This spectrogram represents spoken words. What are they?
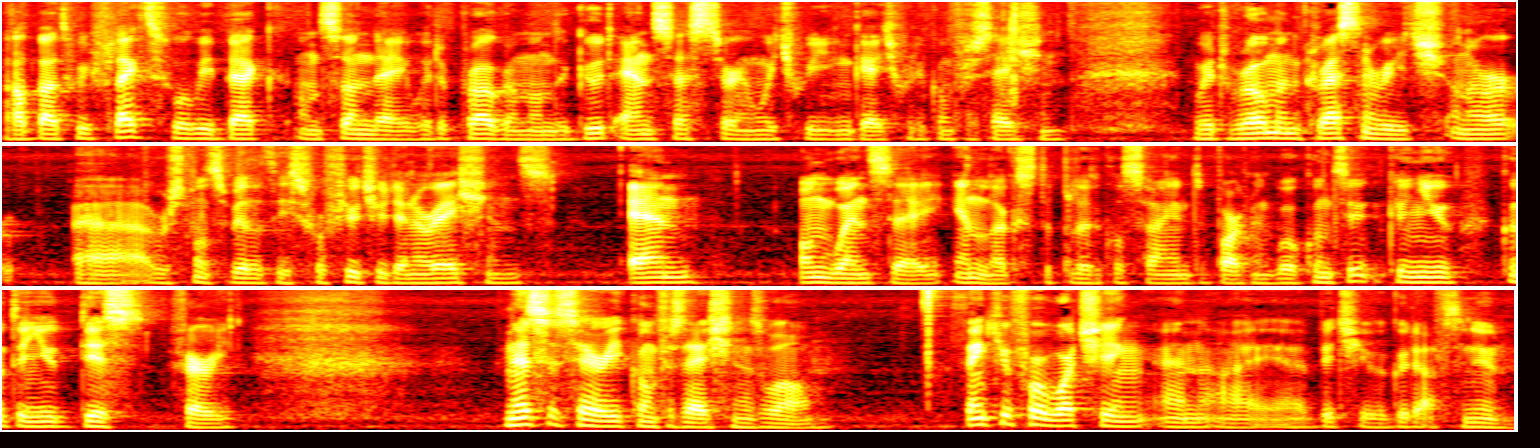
Radboud Reflects will be back on Sunday with a program on the good ancestor in which we engage with a conversation with Roman Krznaric on our uh, responsibilities for future generations. And on Wednesday in Lux, the political science department will continue continue this very necessary conversation as well. Thank you for watching, and I uh, bid you a good afternoon.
